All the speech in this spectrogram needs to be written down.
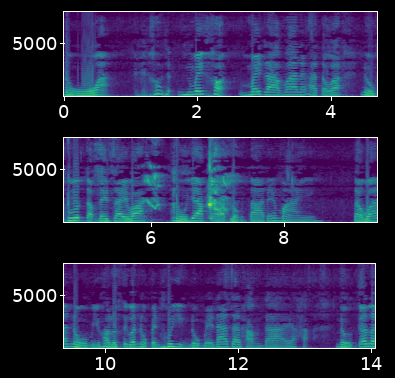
หนูอะเขาไม่ขอไม่ดราม่านะคะ แต่ว่าหนูพูดแบบในใจว่า หนูอยากกอดหลวงตาได้ไหม แต่ว่าหนูมีความรู้สึกว่าหนูเป็นผู้หญิงหนูไม่น่าจะทำได้อะค่ะ หนูก็เล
